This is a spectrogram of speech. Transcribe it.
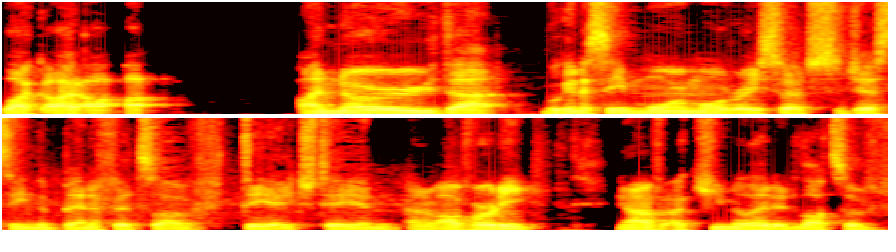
like I, I I know that we're going to see more and more research suggesting the benefits of DHT, and, and I've already you know I've accumulated lots of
